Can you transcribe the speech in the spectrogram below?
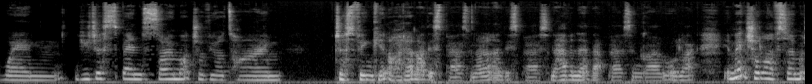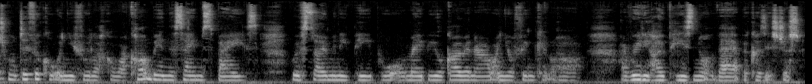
when you just spend so much of your time just thinking, oh, I don't like this person, I don't like this person, I haven't let that person go, or like it makes your life so much more difficult when you feel like, oh, I can't be in the same space with so many people, or maybe you're going out and you're thinking, oh, I really hope he's not there because it's just,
